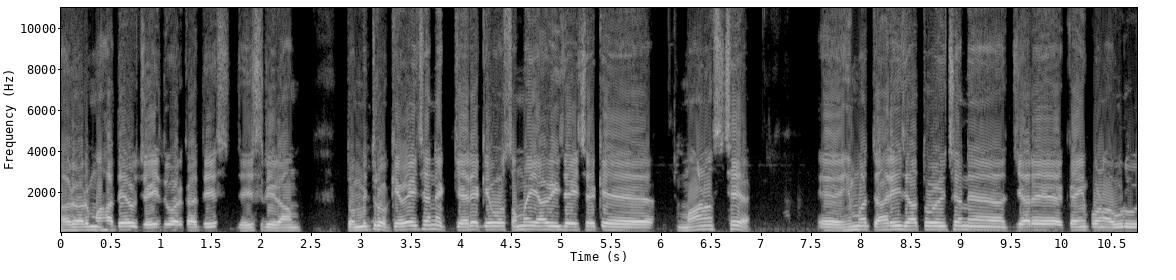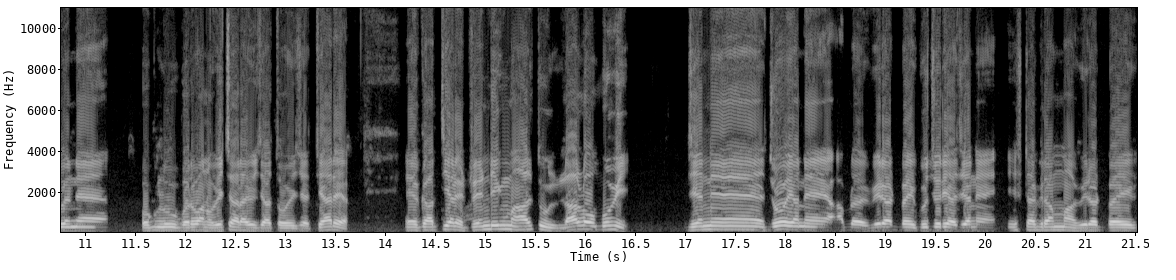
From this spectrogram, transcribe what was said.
હર હર મહાદેવ, જય દ્વારકાધીશ, જય શ્રી રામ તો મિત્રો, કહેવાય છે ને, ક્યારેક એવો સમય આવી જાય છે કે માણસ છે એ હિંમત હારી જતો હોય છે ને, જ્યારે કંઈ પણ અવળું એને પગલું ભરવાનો વિચાર આવી જતો હોય છે. ત્યારે એક અત્યારે ટ્રેન્ડિંગમાં હાલતું લાલો મૂવી, જેને જોઈ અને આપણે વિરાટભાઈ ગુજરિયા, જેને ઇન્સ્ટાગ્રામમાં વિરાટભાઈ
